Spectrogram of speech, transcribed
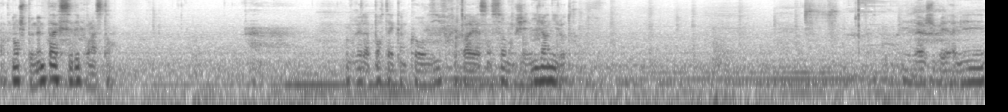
Donc non, je peux même pas accéder pour l'instant. Ouvrir la porte avec un corrosif, réparer l'ascenseur, donc j'ai ni l'un ni l'autre. Là, je vais aller.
